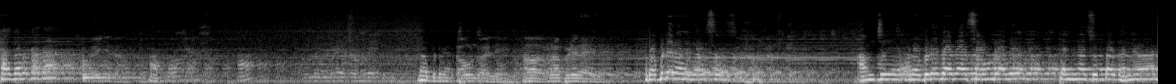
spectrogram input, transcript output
काय झालं का. हा रबडे हा रबडे राहिले रबडे राहिले असं. आमचे रबडे दादा साऊंड आले त्यांना सुद्धा धन्यवाद.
